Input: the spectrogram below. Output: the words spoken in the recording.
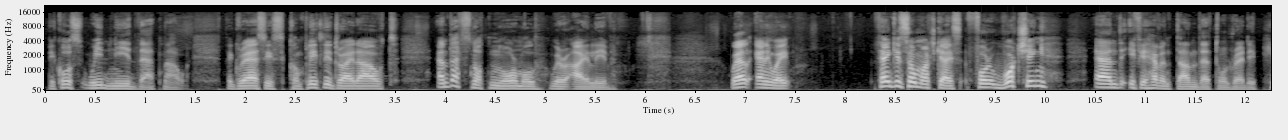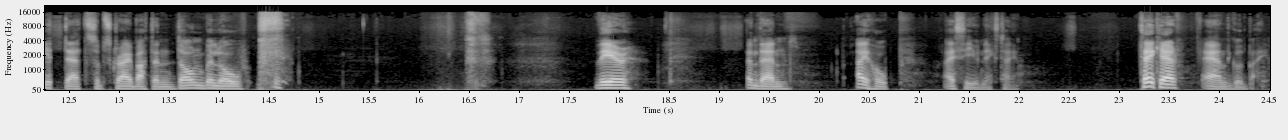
because we need that now. The grass is completely dried out and that's not normal where I live. Well anyway, thank you so much guys for watching and if you haven't done that already hit that subscribe button down below there and then I hope I see you next time. Take care and goodbye.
